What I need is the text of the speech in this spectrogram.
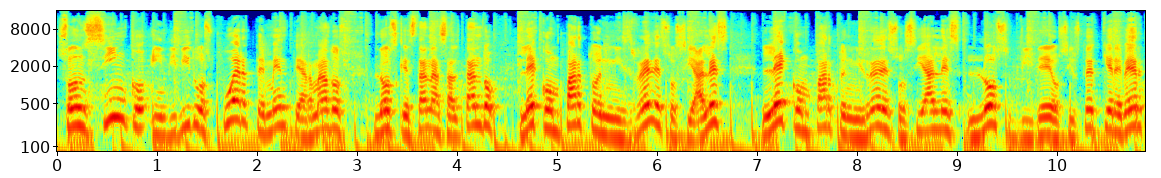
son cinco individuos fuertemente armados los que están asaltando. Le comparto en mis redes sociales, le comparto en mis redes sociales los videos. Si usted quiere ver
